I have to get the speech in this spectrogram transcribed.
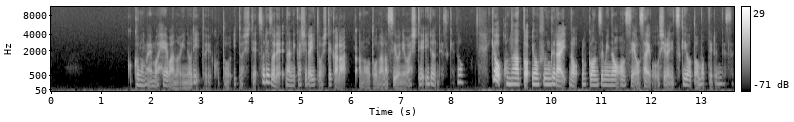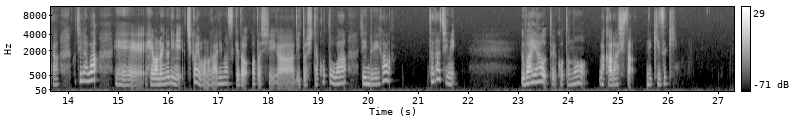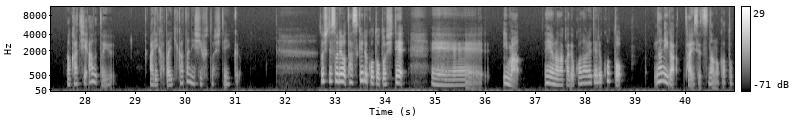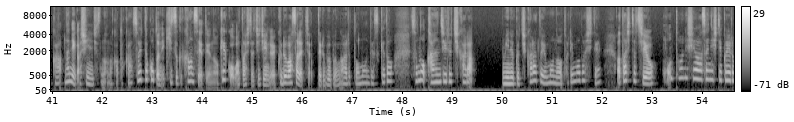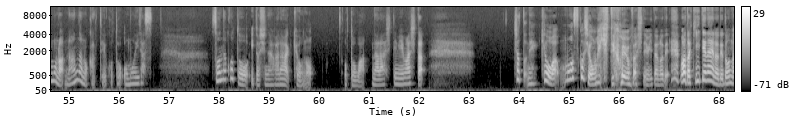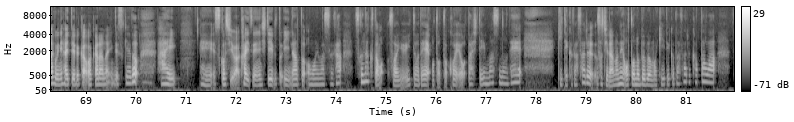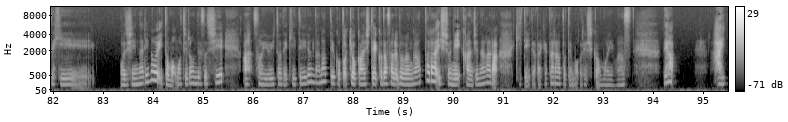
この前も平和の祈りということを意図してそれぞれ何かしら意図してからあの音を鳴らすようにはしているんですけど今日この後4分ぐらいの録音済みの音声を最後後ろにつけようと思ってるんですがこちらは、えー、平和の祈りに近いものがありますけど私が意図したことは人類が直ちに奪い合うということの分からしさに気づき分かち合うというあり方生き方にシフトしていく。そしてそれを助けることとして、えー、今、ね、世の中で行われていること何が大切なのかとか何が真実なのかとかそういったことに気づく感性というのを結構私たち人類狂わされちゃってる部分があると思うんですけどその感じる力見抜く力というものを取り戻して私たちを本当に幸せにしてくれるものは何なのかっていうことを思い出すそんなことを意図しながら今日の音は鳴らしてみました。ちょっとね今日はもう少し思い切って声を出してみたので まだ聞いてないのでどんな風に入っているかわからないんですけどはい、えー、少しは改善しているといいなと思いますが少なくともそういう意図で音と声を出していますので聞いてくださるそちらのね音の部分も聞いてくださる方は是非ご自身なりの意図ももちろんですしあそういう意図で聞いているんだなっていうことを共感してくださる部分があったら一緒に感じながら聞いていただけたらとても嬉しく思います。でははい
